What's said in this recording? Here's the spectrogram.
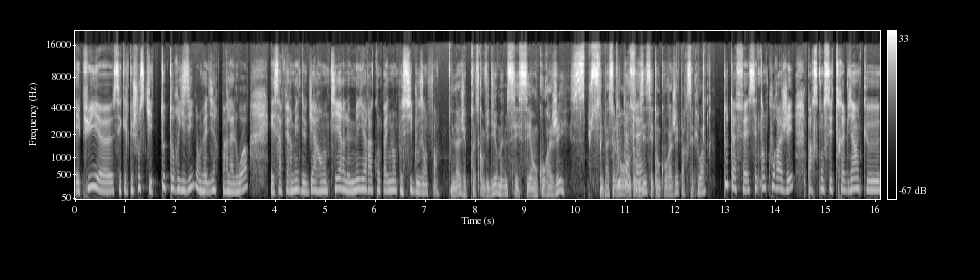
Et puis euh, c'est quelque chose qui est autorisé, on va dire, par la loi, et ça permet de garantir le meilleur accompagnement possible aux enfants. Là, j'ai presque envie de dire, même c'est encouragé. C'est pas seulement autorisé, c'est encouragé par cette loi. Tout à fait, c'est encouragé parce qu'on sait très bien que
